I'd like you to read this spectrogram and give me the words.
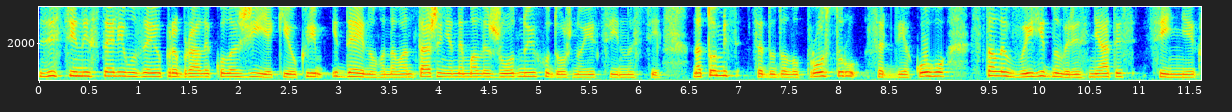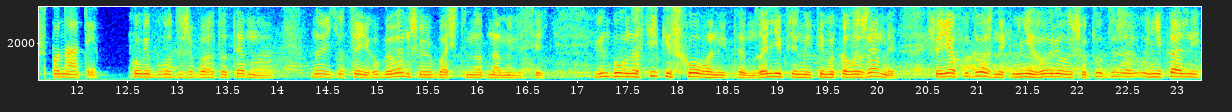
Зі стіни стелі музею прибрали колажі, які, окрім ідейного навантаження, не мали жодної художньої цінності. Натомість це додало простору, серед якого стали вигідно вирізнятись цінні експонати. Коли було дуже багато темного, навіть оцей гобелен, що ви бачите над нами висить, він був настільки схований, там, заліплений тими колажами, що я художник, мені говорили, що тут дуже унікальний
